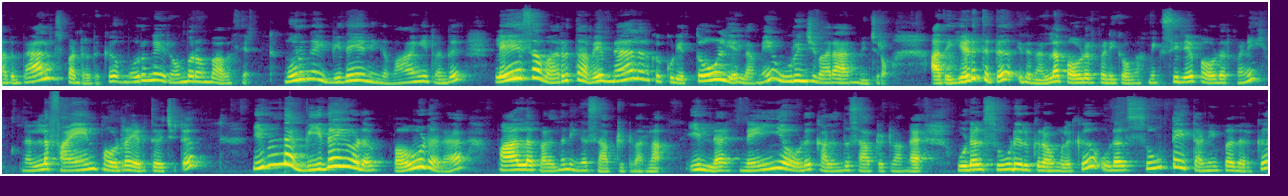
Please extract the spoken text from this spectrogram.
அது பேலன்ஸ் பண்ணுறதுக்கு முருங்கை ரொம்ப ரொம்ப அவசியம். முருங்கை விதையை நீங்கள் வாங்கிட்டு வந்து லேசாக வறுத்தாவே மேலே இருக்கக்கூடிய தோல் எல்லாமே உறிஞ்சி வர ஆரம்பிச்சிடும் அதை எடுத்துட்டு இதை நல்லா பவுடர் பண்ணிக்கோங்க. மிக்சிலே பவுடர் பண்ணி நல்ல ஃபைன் பவுடராக எடுத்து வச்சுட்டு இந்த விதையோட பவுடரை பாலில் கலந்து நீங்கள் சாப்பிட்டுட்டு வரலாம். இல்லை நெய்யோடு கலந்து சாப்பிட்டுட்டு வாங்க. உடல் சூடு இருக்கிறவங்களுக்கு உடல் சூட்டை தணிப்பதற்கு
